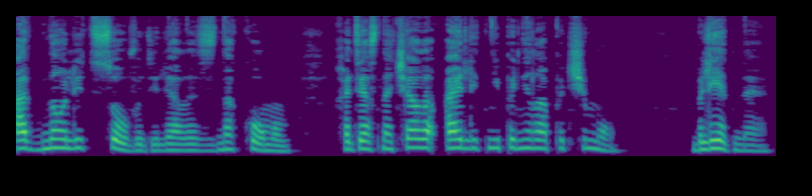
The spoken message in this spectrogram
Одно лицо выделялось знакомым, хотя сначала Айлит не поняла, почему. Бледная,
